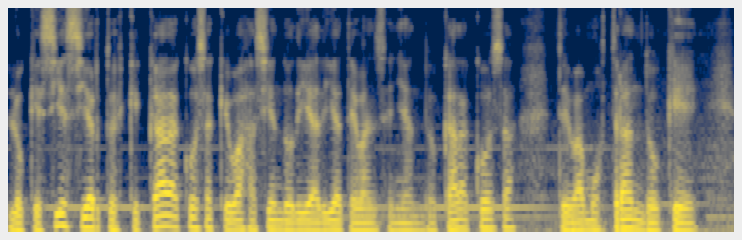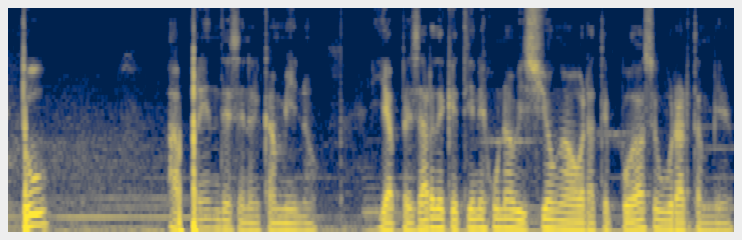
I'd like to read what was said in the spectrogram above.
Lo que sí es cierto es que cada cosa que vas haciendo día a día te va enseñando, cada cosa te va mostrando que tú aprendes en el camino. Y a pesar de que tienes una visión ahora, te puedo asegurar también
